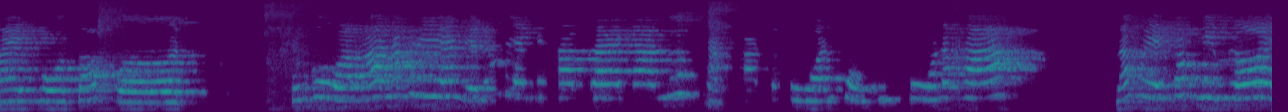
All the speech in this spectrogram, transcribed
Microsoft Word คุณครูบอกว่านักเรียน พิมพ์เลย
